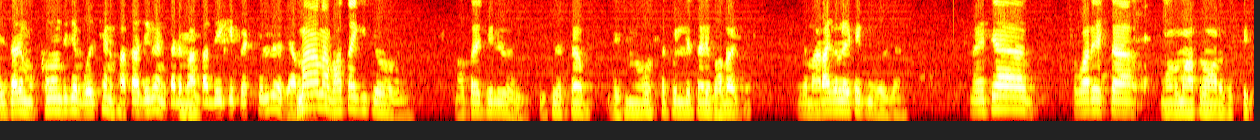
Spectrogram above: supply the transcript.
এই তাহলে মুখ্যমন্ত্রী যে বলছেন ভাতা দিবেন তাহলে ভাতা দিয়ে কি পেট চলবে? না না ভাতায় কিছু হবে না। ভাতায় চলবে কিছু একটা বেশি ব্যবস্থা করলে তাহলে ভালো হতো। যে মারা গেল এটা কি বলবেন? না, এটা সবার একটা মর্মাহত আমার দুঃখিত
